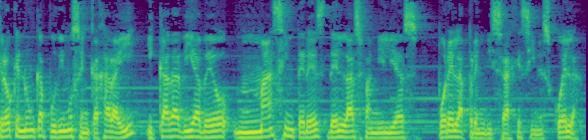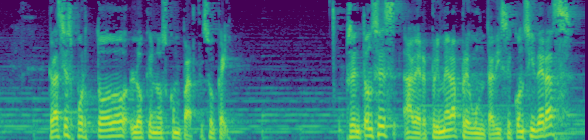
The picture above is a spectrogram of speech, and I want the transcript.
Creo que nunca pudimos encajar ahí y cada día veo más interés de las familias por el aprendizaje sin escuela. Gracias por todo lo que nos compartes. Ok. Pues entonces, a ver, primera pregunta, dice, ¿consideras?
